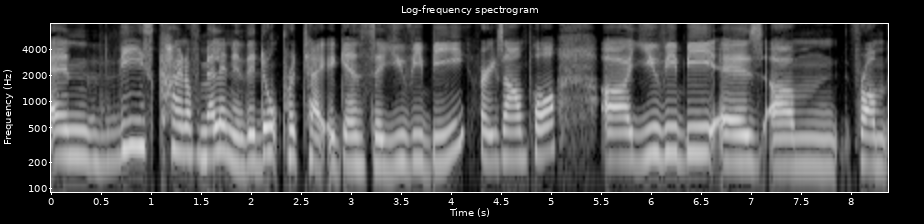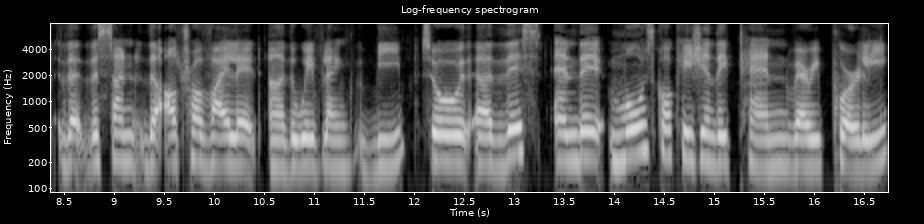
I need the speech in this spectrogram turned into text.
and these kind of melanin they don't protect against the UVB, for example, uh, UVB is um, from the, the sun, the ultraviolet, uh, the wavelength B. So uh, this and they most Caucasian they tan very poorly.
